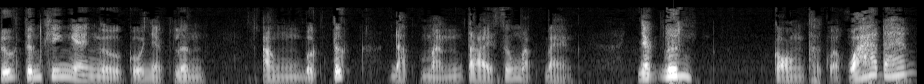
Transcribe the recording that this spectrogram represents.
trước tính khí ngang ngược của Nhật Linh. Ông bực tức, đập mạnh tay xuống mặt bàn. Nhật Linh, con thật là quá đáng.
